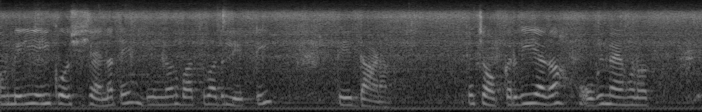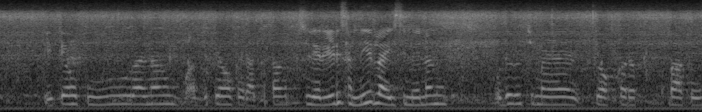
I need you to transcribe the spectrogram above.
ਹੁਣ ਮੇਰੀ ਇਹੀ ਕੋਸ਼ਿਸ਼ ਹੈ ਇਹਨਾਂ ਤੇ ਵੀ ਇਹਨਾਂ ਨੂੰ ਵੱਧ ਤੋਂ ਵੱਧ ਲੇਟੀ ਤੇ ਦਾਣਾ। ਤੇ ਚੌਕਰ ਵੀ ਹੈਗਾ, ਉਹ ਵੀ ਮੈਂ ਹੁਣ ਇਹ ਤੇ ਉਹ ਪੂਰਾ ਇਹਨਾਂ ਨੂੰ ਅੱਗ ਪਿਓ ਕੇ ਰੱਖਤਾ। ਸਵੇਰੇ ਜਿਹੜੀ ਸੰਨੀ ਲਾਈ ਸੀ ਮੈਂ ਇਹਨਾਂ ਨੂੰ, ਉਹਦੇ ਵਿੱਚ ਮੈਂ ਚੌਕਰ ਪਾ ਕੇ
